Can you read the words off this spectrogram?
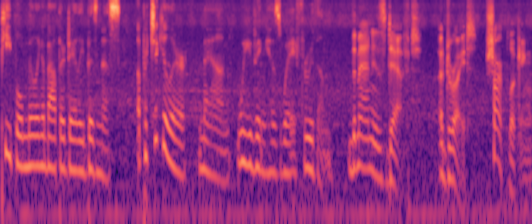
People milling about their daily business, a particular man weaving his way through them. The man is deft, adroit, sharp looking,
